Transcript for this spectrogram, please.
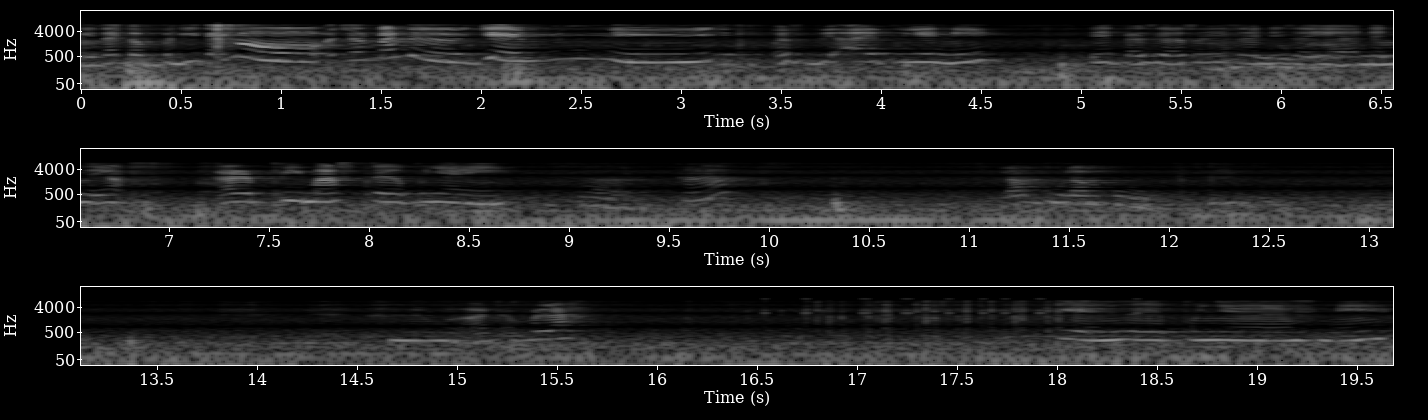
kita akan pergi tengok macam mana game ni FBI punya ni eh tak silap saya tadi saya ada tengok RP Master punya ni? Lampu-lampu. Alamak, ah, tak apalah. Okay, ni saya punya ni.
